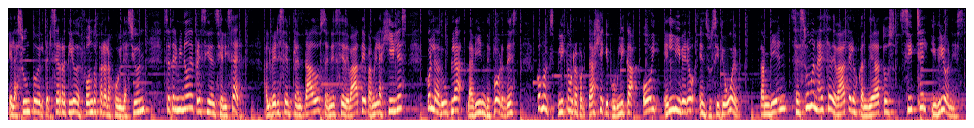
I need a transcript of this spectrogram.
El asunto del tercer retiro de fondos para la jubilación se terminó de presidencializar, al verse enfrentados en ese debate Pamela Giles con la dupla Lavín de Fordes, como explica un reportaje que publica hoy El Libero en su sitio web. También se suman a ese debate los candidatos Sichel y Briones.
